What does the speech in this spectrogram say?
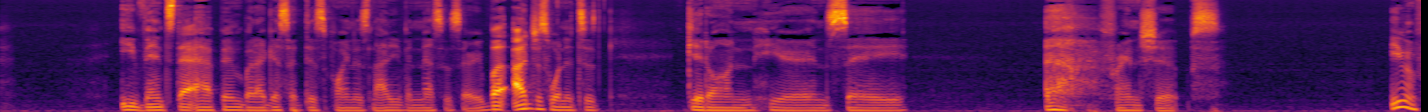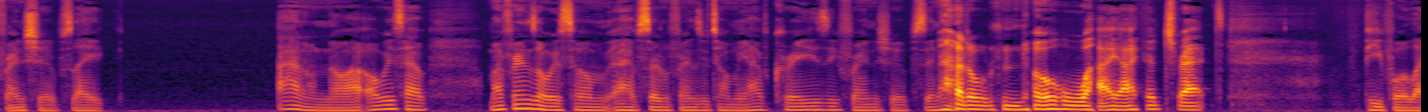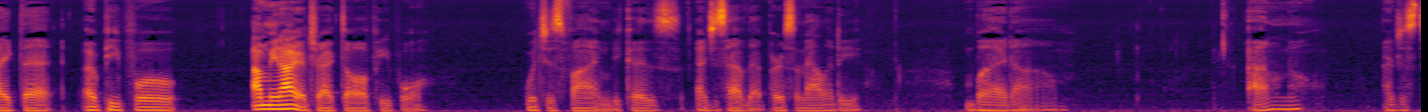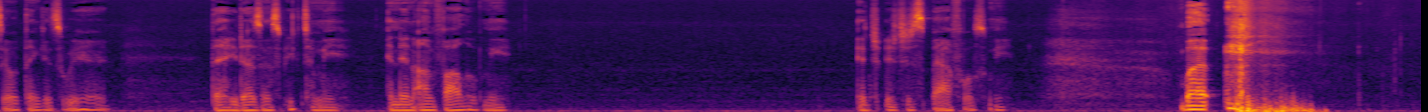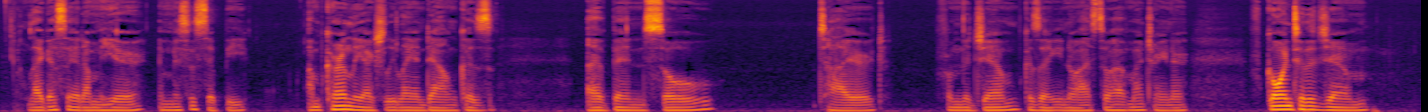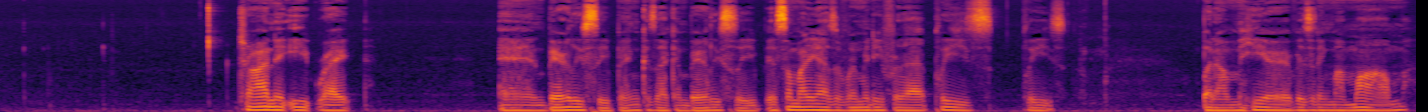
events that happened, but I guess at this point it's not even necessary. But I just wanted to get on here and say uh, friendships. Even friendships, like, I don't know. I always have, my friends always tell me, I have certain friends who tell me I have crazy friendships, and I don't know why I attract people like that, or people I mean, I attract all people, which is fine because I just have that personality. But um, I don't know. I just still think it's weird that he doesn't speak to me and then unfollowed me. It it just baffles me. But like I said, I'm here in Mississippi I'm currently actually laying down because I've been so tired from the gym because you know I still have my trainer. Going to the gym, trying to eat right, and barely sleeping because I can barely sleep. If somebody has a remedy for that, please, please. But I'm here visiting my mom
